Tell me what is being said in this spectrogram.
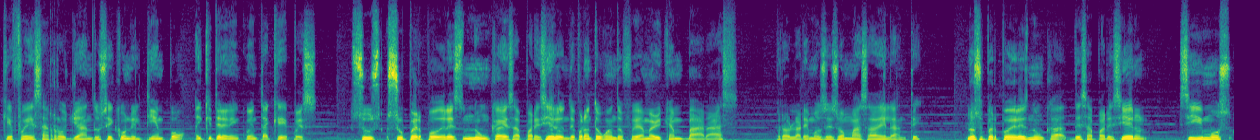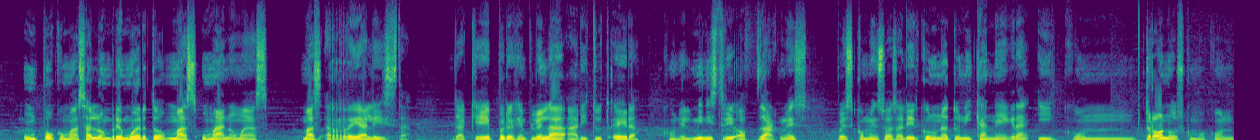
que fue desarrollándose con el tiempo, hay que tener en cuenta que pues sus superpoderes nunca desaparecieron. De pronto cuando fue American Badass, pero hablaremos de eso más adelante, los superpoderes nunca desaparecieron. Sí vimos un poco más al hombre muerto, más humano, más, más realista. Ya que, por ejemplo, en la Aritud Era, con el Ministry of Darkness, pues comenzó a salir con una túnica negra y con tronos, como con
